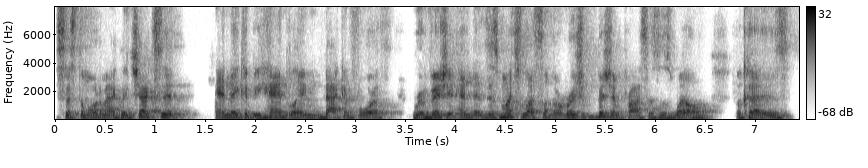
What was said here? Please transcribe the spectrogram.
System automatically checks it and they could be handling back and forth revision and there's much less of a revision process as well because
